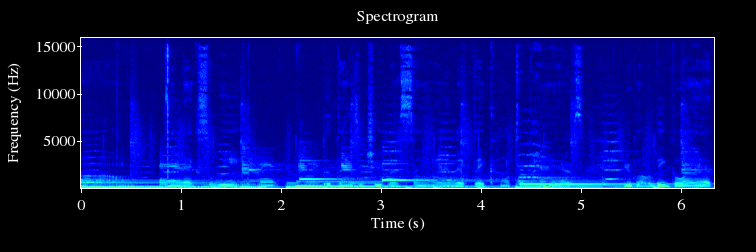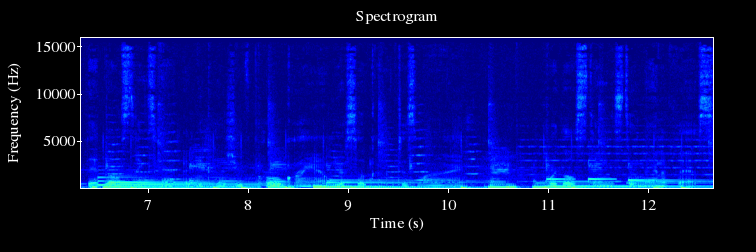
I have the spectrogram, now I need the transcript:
um, the next week, the things that you've been saying, if they come to pass, you're going to be glad that those things happen because you've programmed your subconscious mind for those things to manifest.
